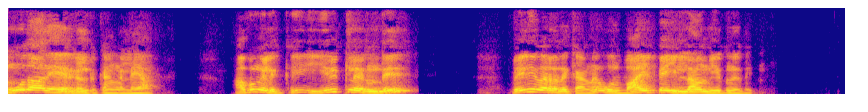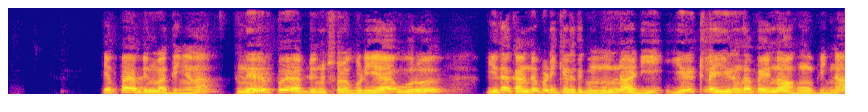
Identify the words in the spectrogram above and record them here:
மூதாதையர்கள் இருக்காங்க இல்லையா? அவங்களுக்கு இருட்டுல இருந்து வெளிவரதுக்கான ஒரு வாய்ப்பே இல்லாமல் இருந்தது. எப்ப அப்படின்னு பார்த்தீங்கன்னா நெருப்பு அப்படின்னு சொல்லக்கூடிய ஒரு இதை கண்டுபிடிக்கிறதுக்கு முன்னாடி இருட்டில் இருந்தப்ப என்ன ஆகும் அப்படின்னா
